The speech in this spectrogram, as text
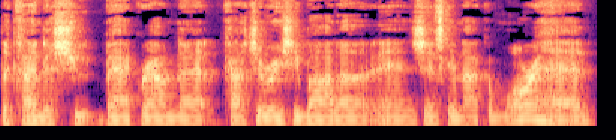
the kind of shoot background that Katsuyori Shibata and Shinsuke Nakamura had.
